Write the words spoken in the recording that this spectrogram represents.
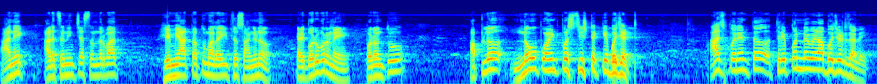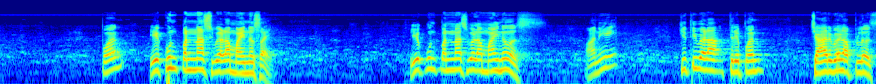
अनेक अडचणींच्या संदर्भात हे मी आता तुम्हाला इथं सांगणं काही बरोबर नाही परंतु आपलं नऊ पॉईंट पस्तीस टक्के बजेट आजपर्यंत त्रेपन्न वेळा बजेट झालं आहे पण एकूण पन्नास वेळा मायनस आहे. एकूण पन्नास वेळा मायनस आणि किती वेळा? त्रेपन्न? चार वेळा प्लस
